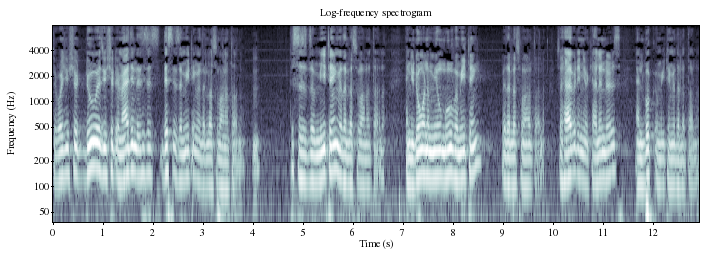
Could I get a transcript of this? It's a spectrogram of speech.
So what you should do is you should imagine this is this is a meeting with Allah subhanahu wa ta'ala. Hmm? This is the meeting with Allah subhanahu wa ta'ala. And you don't want to move a meeting with Allah subhanahu wa ta'ala. So have it in your calendars and book a meeting with Allah ta'ala.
